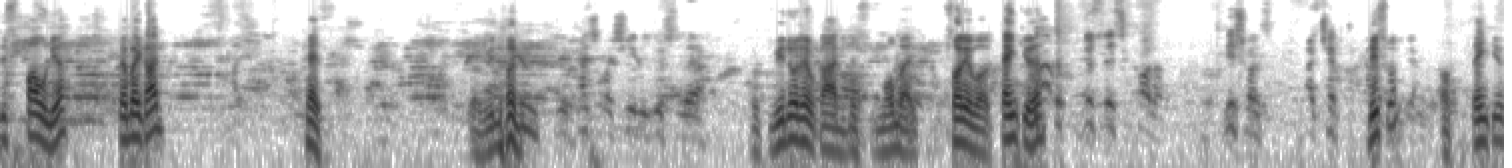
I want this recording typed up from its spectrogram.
This pound, yeah? Pay card? Cash. We don't. We don't have card. Just mobile. Sorry about. Thank you. Just this corner. This a check. This one? Oh, thank you.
